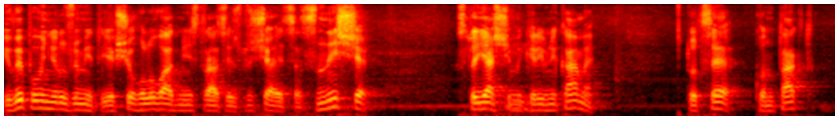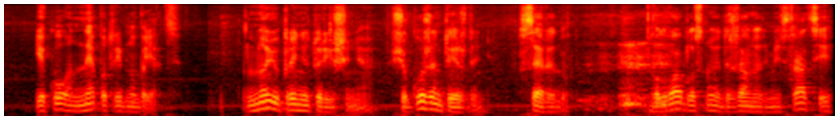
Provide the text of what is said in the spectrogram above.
І ви повинні розуміти, якщо голова адміністрації зустрічається з нижче стоящими керівниками, то це контакт, якого не потрібно боятися. Мною прийнято рішення, що кожен тиждень, в середу, голова обласної державної адміністрації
